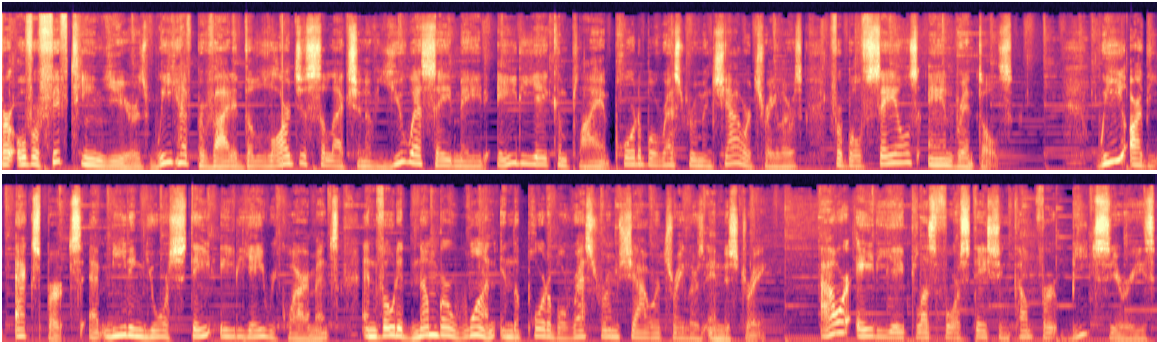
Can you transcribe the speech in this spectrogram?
For over 15 years, we have provided the largest selection of USA made ADA compliant portable restroom and shower trailers for both sales and rentals. We are the experts at meeting your state ADA requirements and voted number one in the portable restroom shower trailers industry. Our ADA Plus 4 Station Comfort Beach series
